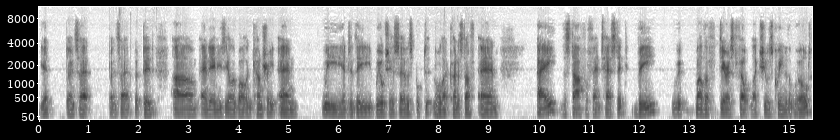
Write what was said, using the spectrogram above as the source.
Yet don't say it, don't say it, but did. Um, and Air New Zealand while in country, and we had did the wheelchair service, booked it, and all that kind of stuff. And a, the staff were fantastic. B, we, Mother Dearest felt like she was queen of the world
